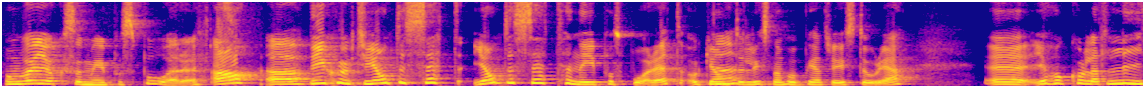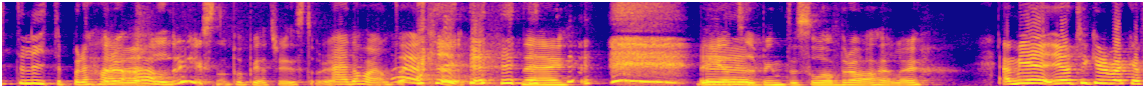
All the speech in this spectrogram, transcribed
Hon var ju också med På spåret. Ja, Ja. det är sjukt. Jag har inte sett, jag har inte sett henne i På spåret och jag har Nej. inte lyssnat på P3 Historia. Eh, jag har kollat lite, lite på det Har här. du aldrig lyssnat på P3 Historia? Nej, det har jag inte. Nej, okej. Nej. Det är Eh. typ inte så bra heller. Ja, men jag, jag tycker det verkar,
